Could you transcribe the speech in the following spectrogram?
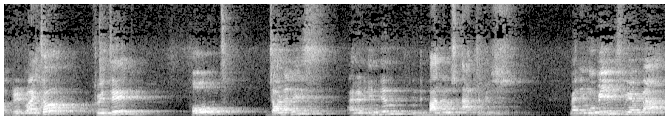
a great writer, a critic, poet, journalist, and an Indian independence activist. Many movies were made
